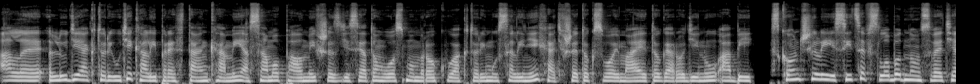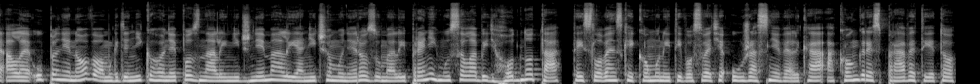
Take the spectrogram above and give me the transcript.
ale ľudia, ktorí utekali pred tankami a samopalmi v 68. roku a ktorí museli nechať všetok svoj majetok a rodinu, aby skončili síce v slobodnom svete, ale úplne novom, kde nikoho nepoznali, nič nemali a ničomu nerozumeli, pre nich musela byť hodnota tej slovenskej komunity vo svete úžasne veľká a kongres práve tieto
